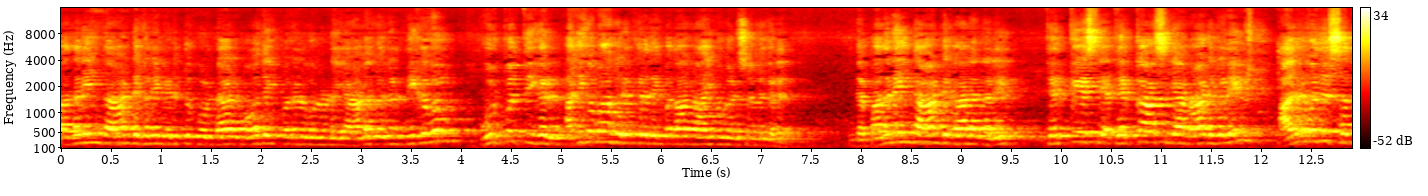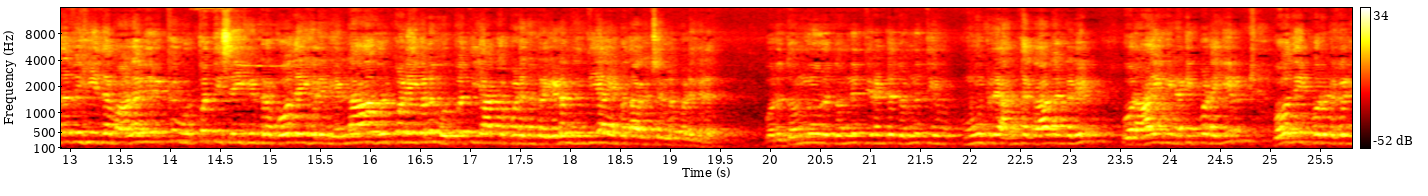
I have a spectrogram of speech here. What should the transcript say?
பதினைந்து ஆண்டுகளில் எடுத்துக்கொண்டால் போதைப் பொருள்களுடைய அளவுகள் மிகவும் உற்பத்திகள் அதிகமாக இருக்கிறது என்பதாக ஆய்வுகள் சொல்லுகிறது. இந்த பதினைந்து ஆண்டு காலங்களில் தெற்கேசிய தெற்காசியா நாடுகளில் அறுபது சதவிகிதம் அளவிற்கு உற்பத்தி செய்கின்ற போதைகளின் எல்லா விற்பனைகளும் உற்பத்தியாக்கப்படுகின்ற இடம் இந்தியா என்பதாக சொல்லப்படுகிறது. ஒரு தொண்ணூறு தொண்ணூத்தி ரெண்டு தொண்ணூத்தி மூன்று அந்த காலங்களில் ஒரு ஆய்வின் அடிப்படையில் போதைப் பொருள்கள்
